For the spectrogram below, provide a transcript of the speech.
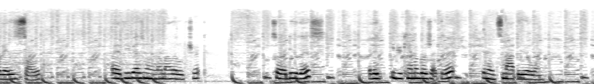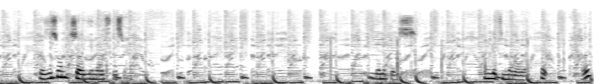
Okay, this is solid. Alright, if you guys want to know my little trick, so I do this. If, if your camera goes right through it, then it's not the real one. Because this one, so you know it's this one. Then it this. I think it's middle. Wait, really?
